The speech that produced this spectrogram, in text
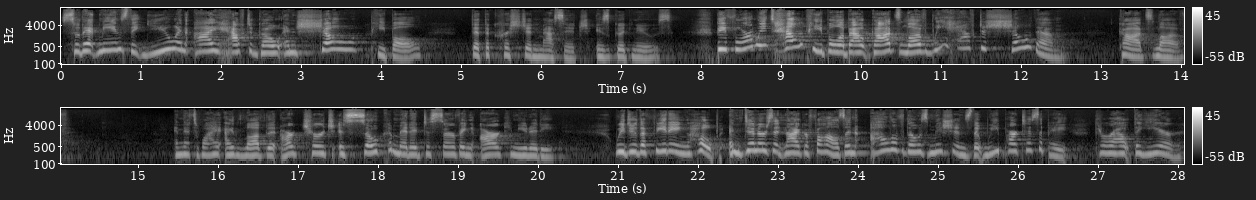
So that means that you and I have to go and show people that the Christian message is good news. Before we tell people about God's love, we have to show them God's love. And that's why I love that our church is so committed to serving our community. We do the Feeding Hope and dinners at Niagara Falls and all of those missions that we participate throughout the year.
